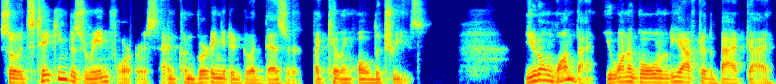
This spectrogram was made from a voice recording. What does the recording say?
So it's taking this rainforest and converting it into a desert by killing all the trees. You don't want that. You want to go only after the bad guy,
